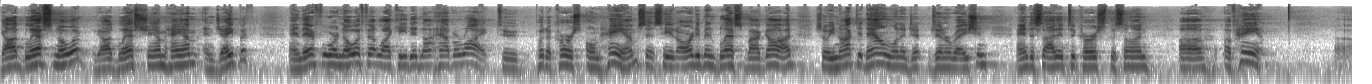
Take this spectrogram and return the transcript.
God blessed Noah, God blessed Shem, Ham, and Japheth. And therefore, Noah felt like he did not have a right to put a curse on Ham since he had already been blessed by God. So he knocked it down one generation and decided to curse the son uh, of Ham. Uh,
